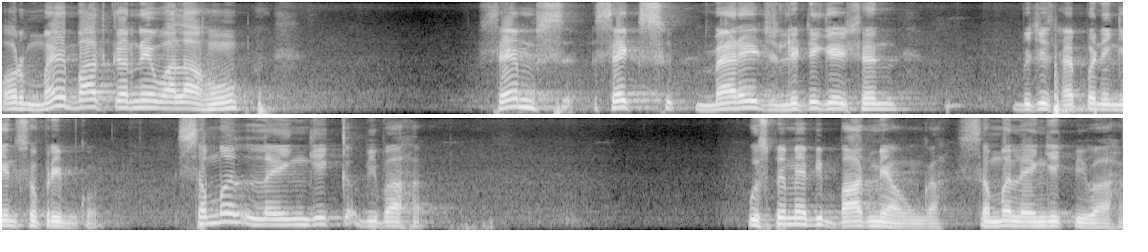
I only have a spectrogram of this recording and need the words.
और मैं बात करने वाला हूँ same sex marriage litigation which is happening in supreme court समलैंगिक विवाह। उस पर मैं अभी बाद में आऊँगा। समलैंगिक विवाह।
